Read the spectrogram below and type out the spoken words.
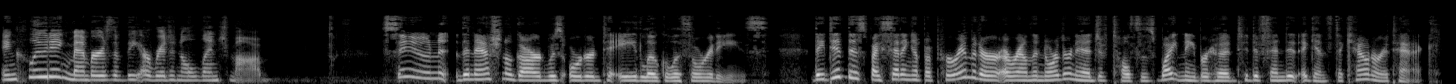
including members of the original lynch mob. Soon, the National Guard was ordered to aid local authorities. They did this by setting up a perimeter around the northern edge of Tulsa's white neighborhood to defend it against a counterattack.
